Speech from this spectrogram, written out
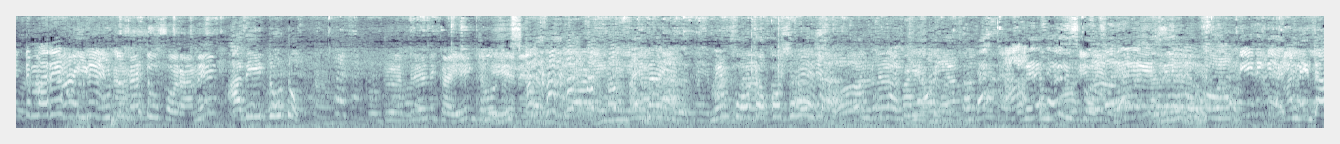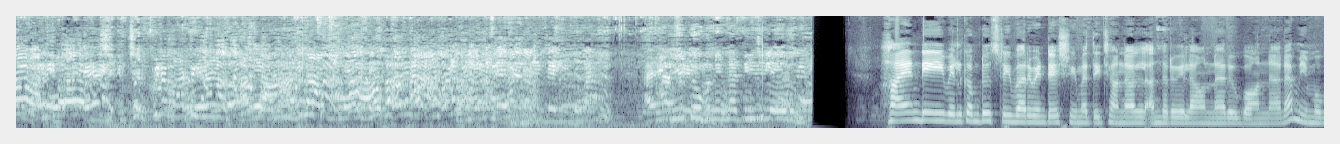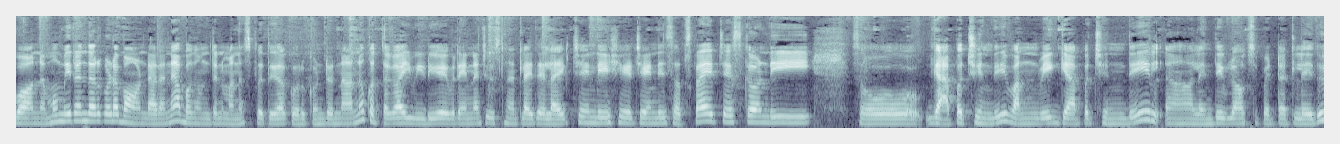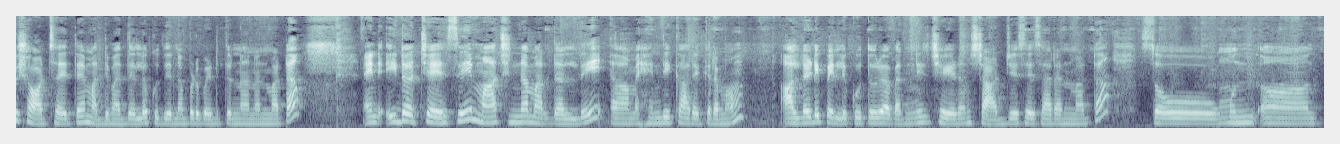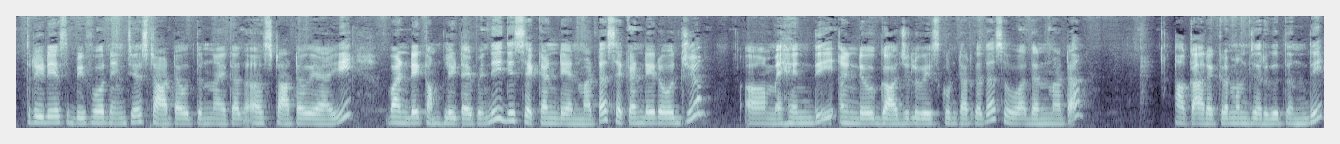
ఏంటి మరి? Two four అని అది టూ టూ. టూ టూ అంటే నీకు అయ్యే ఇంకా మేము ఫోటో కోసమే అనిత అనిత చెప్పిన మాట యూట్యూబ్ నిన్న టీచ్ లేదు. హాయ్ అండి వెల్కమ్ టు శ్రీవారి వెంకటేష్ శ్రీమతి ఛానల్ అందరూ ఎలా ఉన్నారు? బాగున్నారా? మేము బాగున్నాము. మీరందరూ కూడా బాగుండాలని ఆ భగవంతుని మనస్ఫూర్తిగా కోరుకుంటున్నాను. కొత్తగా ఈ వీడియో ఎవరైనా చూసినట్లయితే లైక్ చేయండి షేర్ చేయండి సబ్స్క్రైబ్ చేసుకోండి. సో గ్యాప్ వచ్చింది. వన్ వీక్ గ్యాప్ వచ్చింది. లెంతీ వ్లాగ్స్ పెట్టట్లేదు. షార్ట్స్ అయితే మధ్య మధ్యలో కుదిరినప్పుడు పెడుతున్నాను అనమాట అండ్ ఇది వచ్చేసి మా చిన్న మరదల్ది మెహందీ కార్యక్రమం. ఆల్రెడీ పెళ్ళి కూతురు అవన్నీ చేయడం స్టార్ట్ చేసేసారనమాట సో ముందు త్రీ డేస్ బిఫోర్ నుంచే స్టార్ట్ అవుతున్నాయి కదా స్టార్ట్ అయ్యాయి. వన్ డే కంప్లీట్ అయిపోయింది. ఇది సెకండ్ డే అనమాట సెకండ్ డే రోజు మెహందీ అండ్ గాజులు వేసుకుంటారు కదా సో అదనమాట ఆ కార్యక్రమం జరుగుతుంది.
